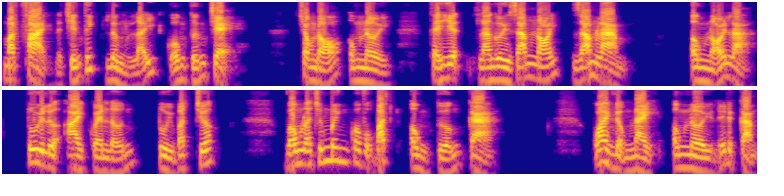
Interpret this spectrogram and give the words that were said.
Mặt phải là chiến tích lừng lẫy của ông tướng trẻ, trong đó ông Nơi thể hiện là người dám nói, dám làm. Ông nói là tôi lựa ai quen lớn, tôi bắt trước. Và ông đã chứng minh qua vụ bắt ông tướng Ca. Qua hành động này, ông Nơi lấy được cảm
